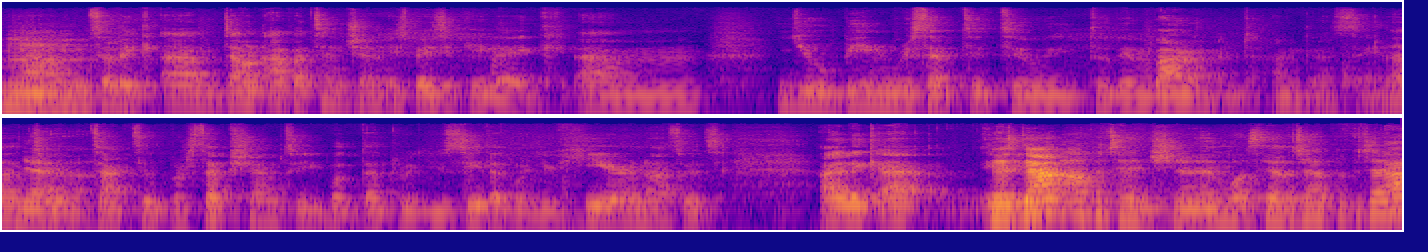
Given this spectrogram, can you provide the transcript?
Mm. Um, so like um, down up attention is basically like um, you being receptive to to the environment. I'm gonna say, no? Yeah. to tactile perception, to what that what you see, that what you hear, no? So it's I like. Uh, There's down up attention, and then what's the other type of attention?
